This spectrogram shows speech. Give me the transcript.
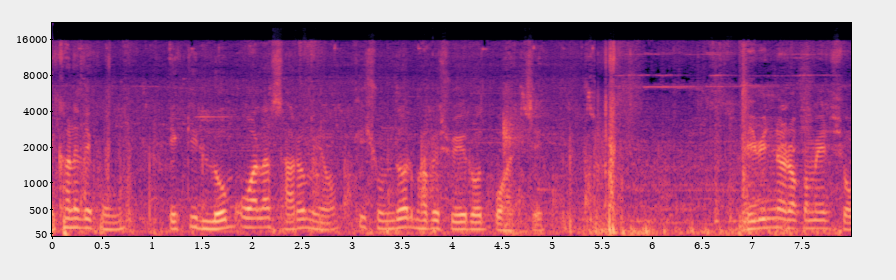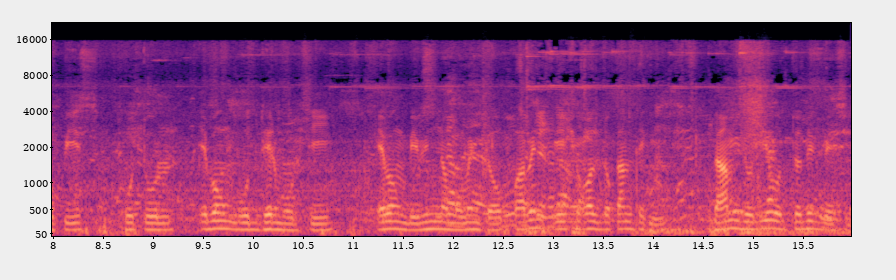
এখানে দেখুন, একটি লোমওয়ালা সারমেয় কি সুন্দরভাবে শুয়ে রোদ পোহাচ্ছে। বিভিন্ন রকমের শোপিস, পুতুল এবং বুদ্ধের মূর্তি এবং বিভিন্ন মোমেন্টও পাবেন এই সকল দোকান থেকেই, দাম যদিও অত্যধিক বেশি।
